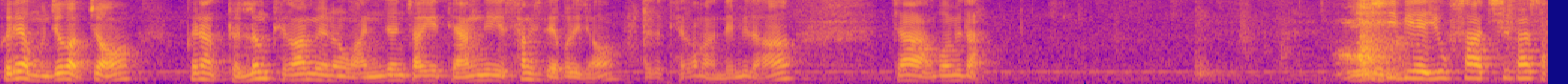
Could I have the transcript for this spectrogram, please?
그래야 문제가 없죠. 그냥 덜렁 퇴거하면은 완전 자기 대항력이 상실돼 버리죠. 그래서 퇴거하면 안 됩니다. 자 봅니다. 22에 64784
